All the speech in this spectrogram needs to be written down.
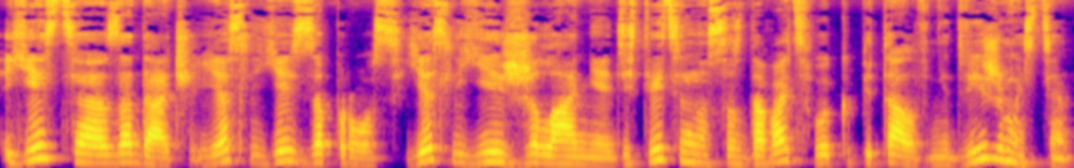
есть э, задача, если есть запрос, если есть желание действительно создавать свой капитал в недвижимости,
